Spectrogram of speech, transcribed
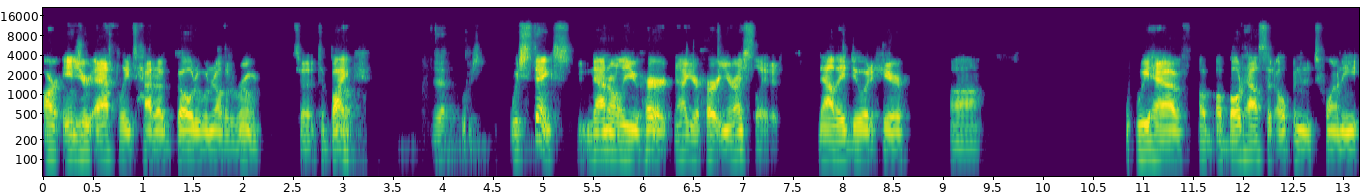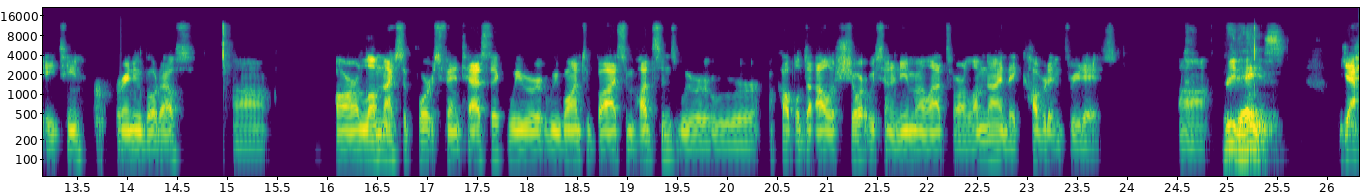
our injured athletes had to go to another room to, to bike Yeah. which, which stinks. Not only you hurt, now you're hurt and you're isolated. Now they do it here. Uh, we have a, a boathouse that opened in 2018, brand new boathouse. Uh, our alumni support is fantastic. We were we wanted to buy some Hudsons. We were we were a couple dollars short. We sent an email out to our alumni and they covered it in three days. Uh, Three days. yeah,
